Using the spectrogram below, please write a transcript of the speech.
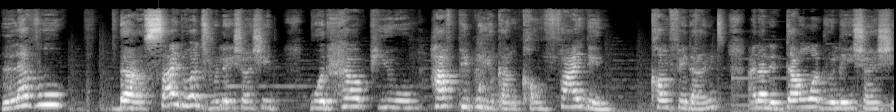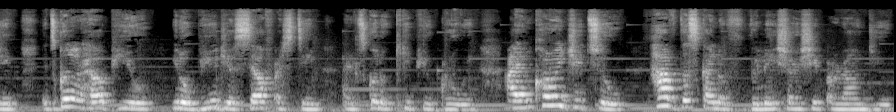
level the sideways relationship would help you have people you can confide in confident and then the downward relationship it's going to help you you know build your self-esteem and it's going to keep you growing. I encourage you to have this kind of relationship around you.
